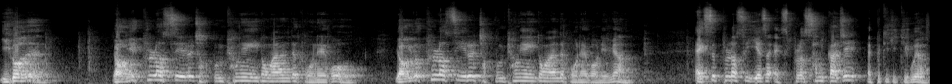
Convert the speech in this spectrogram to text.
이거는 여기 플러스 1을 적분 평행 이동하는데 보내고 여기도 플러스 1을 적분 평행 이동하는데 보내버리면 x 플러스 2에서 x 플러스 3까지 ftdt고요.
